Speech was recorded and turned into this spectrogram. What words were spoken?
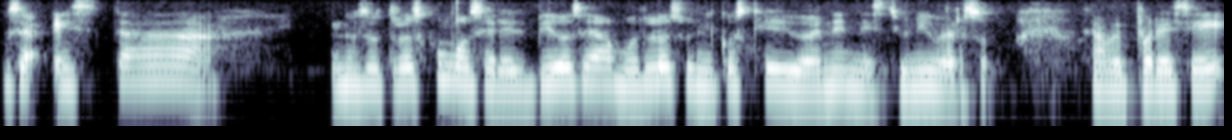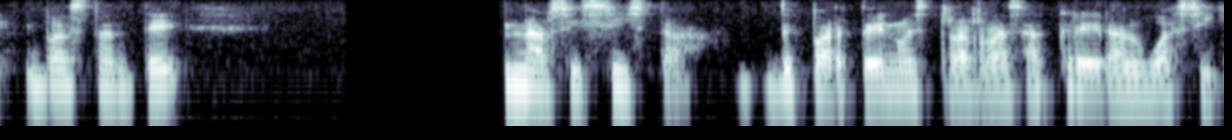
o sea, esta, nosotros como seres vivos seamos los únicos que viven en este universo. O sea, me parece bastante narcisista de parte de nuestra raza creer algo así.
